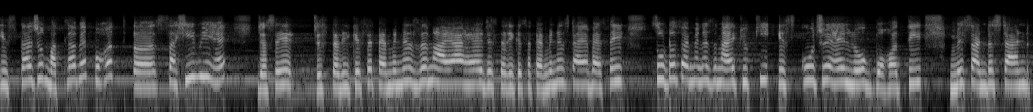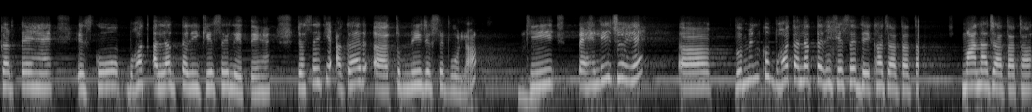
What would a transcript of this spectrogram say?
इसका जो मतलब है बहुत uh, सही भी है। जैसे जिस तरीके से फेमिनिज्म आया है जिस तरीके से फेमिनिस्ट आया वैसे ही सूडो फेमिनिज्म आया क्योंकि इसको जो है लोग बहुत ही मिसअंडरस्टैंड करते हैं इसको बहुत अलग तरीके से लेते हैं। जैसे कि अगर तुमने जैसे बोला कि पहले जो है वुमेन को बहुत अलग तरीके से देखा जाता था माना जाता था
